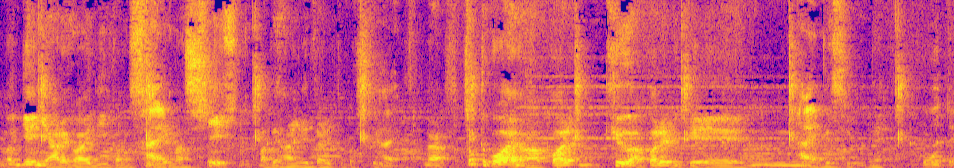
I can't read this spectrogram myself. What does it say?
まあ、現に RFID 化も進んでますし、はい。まあ、手配入れたりとかしてる、はい。だからちょっと怖いのはアパレ旧アパレル系うんですよはいね、大手。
